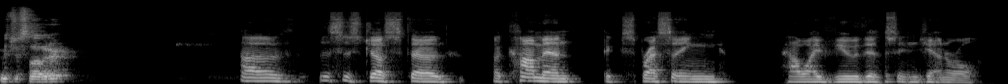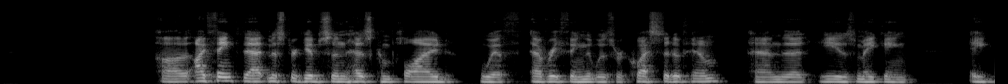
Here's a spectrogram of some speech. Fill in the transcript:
Mr. Sloviter? Uh, this is just a, a comment expressing how I view this in general. Uh, I think that Mr. Gibson has complied with everything that was requested of him and that he is making a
